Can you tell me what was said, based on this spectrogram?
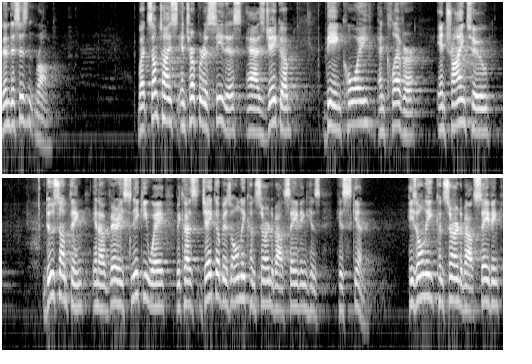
then this isn't wrong. But sometimes interpreters see this as Jacob being coy and clever in trying to do something in a very sneaky way because Jacob is only concerned about saving his, his skin. He's only concerned about saving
